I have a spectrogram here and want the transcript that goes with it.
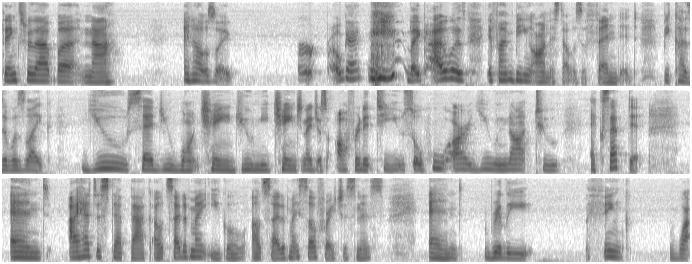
thanks for that, but nah. And I was like, er, okay. like, I was, if I'm being honest, I was offended because it was like, you said you want change, you need change, and I just offered it to you. So, who are you not to accept it? And I had to step back outside of my ego, outside of my self righteousness, and really think why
